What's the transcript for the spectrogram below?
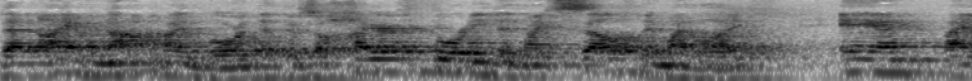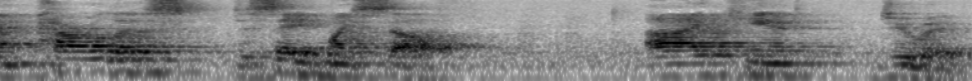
that I am not my Lord, that there's a higher authority than myself in my life, and I am powerless to save myself. I can't do it.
